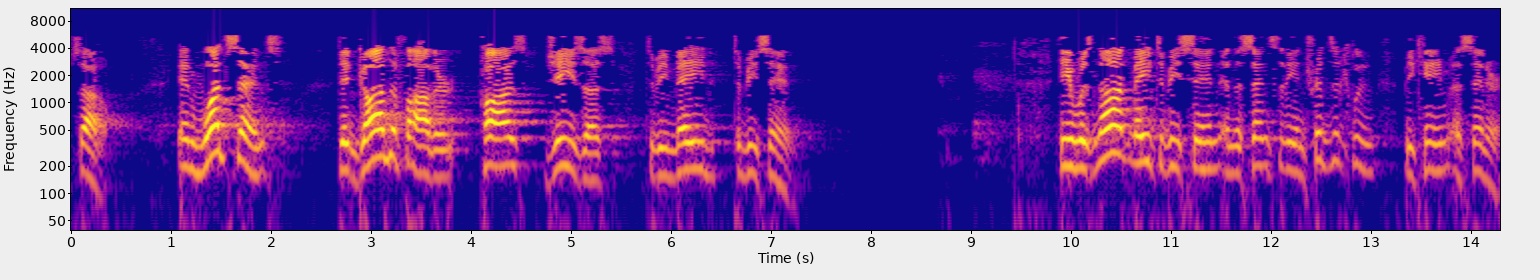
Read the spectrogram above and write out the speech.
So, in what sense did God the Father cause Jesus to be made to be sin? He was not made to be sin in the sense that he intrinsically became a sinner,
